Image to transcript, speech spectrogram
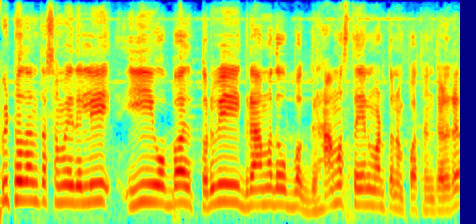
ಬಿಟ್ಟು ಹೋದಂಥ ಸಮಯದಲ್ಲಿ ಈ ಒಬ್ಬ ತೊರವಿ ಗ್ರಾಮದ ಒಬ್ಬ ಗ್ರಾಮಸ್ಥ ಏನು ಮಾಡ್ತಾನಪ್ಪ ಅಂತ ಹೇಳಿದ್ರೆ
